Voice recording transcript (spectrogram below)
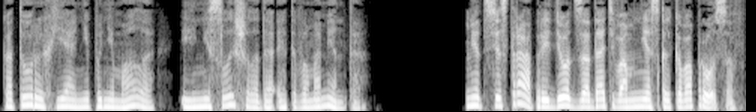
которых я не понимала и не слышала до этого момента. Медсестра придет задать вам несколько вопросов,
